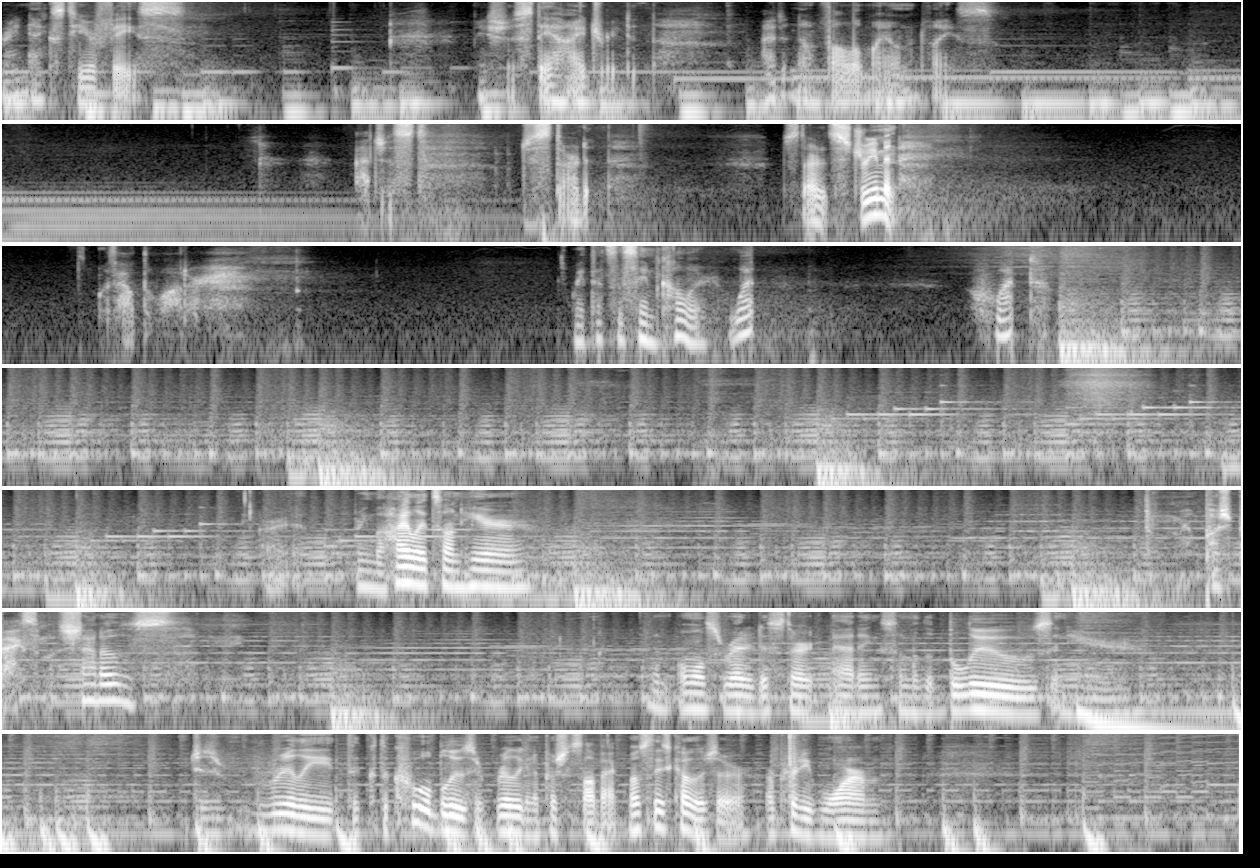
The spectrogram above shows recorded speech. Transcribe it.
right next to your face. Make sure to stay hydrated. I did not follow my own advice. I just just started started streaming without the water. Wait, that's the same color. What? What? Alright, bring the highlights on here. Push back some of the shadows. Almost ready to start adding some of the blues in here. Which is really, the, the cool blues are really going to push us all back. Most of these colors are, are pretty warm.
